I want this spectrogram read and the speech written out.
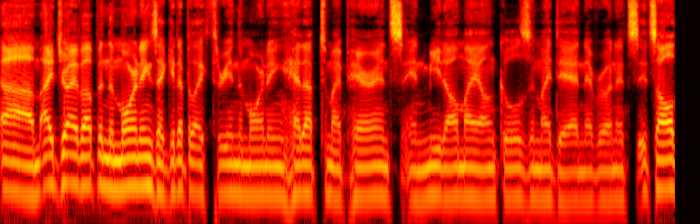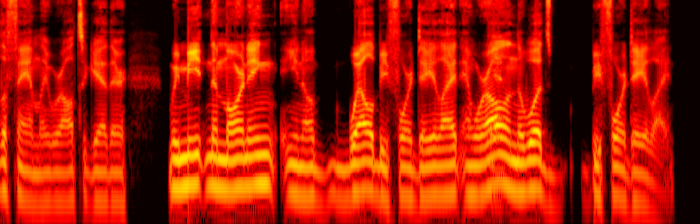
um, I drive up in the mornings. I get up at like three in the morning, head up to my parents and meet all my uncles and my dad and everyone. It's it's all the family. We're all together. We meet in the morning, you know, well before daylight, and we're yeah. all in the woods before daylight.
